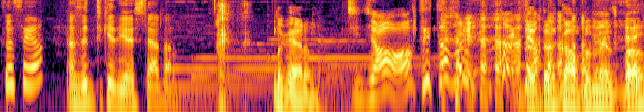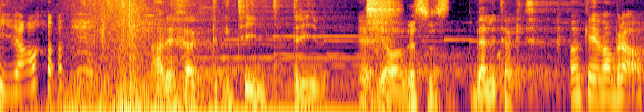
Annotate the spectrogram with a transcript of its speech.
Ska jag säga. Alltså, du tycker att jag är städad? Look at him. Ja, titta på det. Get them compliments, bro. ja. Ja, det är högt intimt driv. Jag, This is väldigt högt. Okej, vad bra.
